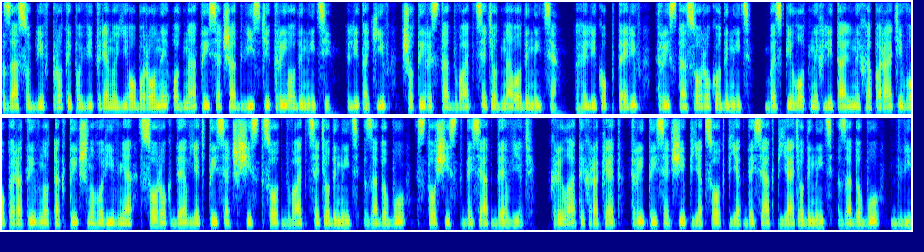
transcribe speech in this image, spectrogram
засобів протиповітряної оборони 1203 одиниці, літаків 421 одиниця, гелікоптерів 340 одиниць, безпілотних літальних апаратів оперативно-тактичного рівня 49 620 одиниць за добу 169 крилатих ракет 3555 одиниць за добу 2,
